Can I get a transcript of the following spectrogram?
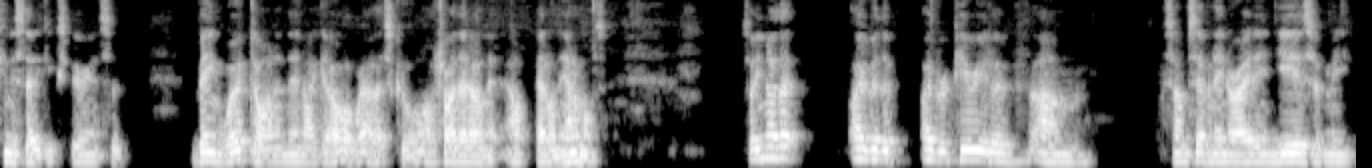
kinesthetic experience of being worked on, and then I go, oh wow, that's cool. I'll try that out on out, out on the animals. So you know that over the over a period of um, some seventeen or eighteen years of me,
